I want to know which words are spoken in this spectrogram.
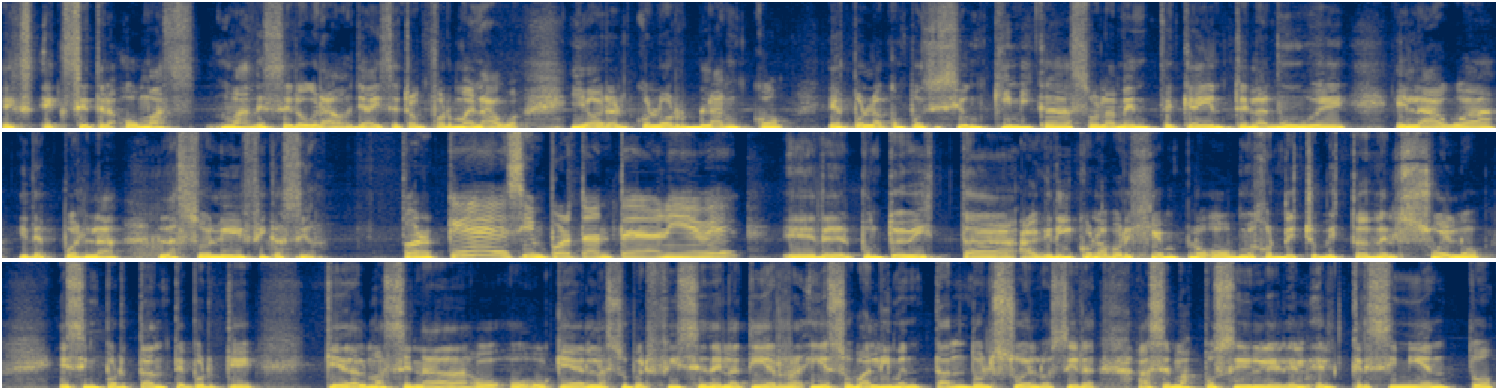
etcétera, o más, más de cero grados, ya ahí se transforma en agua. Y ahora el color blanco es por la composición química solamente que hay entre la nube, el agua y después la, la solidificación. ¿Por qué es importante la nieve? Eh, desde el punto de vista agrícola, por ejemplo, o mejor dicho, vista del suelo, es importante porque queda almacenada o, queda en la superficie de la tierra y eso va alimentando el suelo, es decir, hace más posible el, crecimiento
